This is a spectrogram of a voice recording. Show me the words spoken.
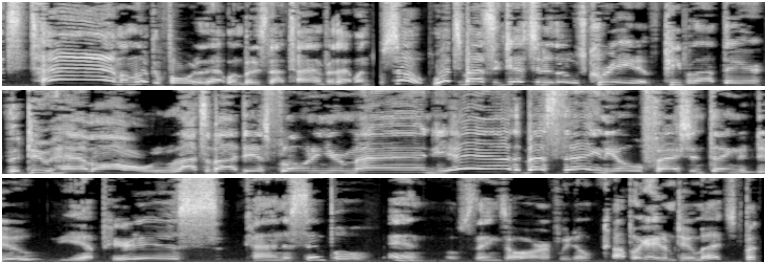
it's time. I'm looking forward to that one, but it's not time for that one. So what's my suggestion to those creative people out there that do have all lots of ideas flowing in your mind? Yeah, the best thing, the old fashioned thing to do. Yep, here it is. Kinda simple and most things are if we don't complicate them too much. But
